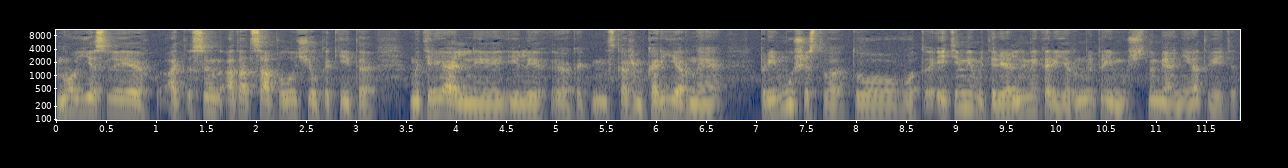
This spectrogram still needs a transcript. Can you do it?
но если сын от отца получил какие-то материальные или, э, скажем, карьерные преимущества, то вот этими материальными карьерными преимуществами они ответят.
